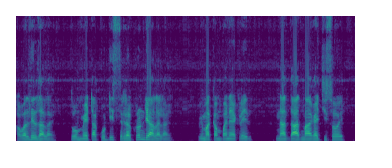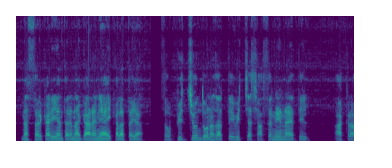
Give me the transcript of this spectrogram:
हवालदिल झाला आहे तो मेटाकुटीस रखडून आलेला आहे. विमा कंपन्याकडे ना दाद मागायची सोय ना सरकारी यंत्रणा गाराने ऐकायला तयार. सव्वीस जून दोन हजार तेवीसच्या शासन निर्णयातील अकरा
